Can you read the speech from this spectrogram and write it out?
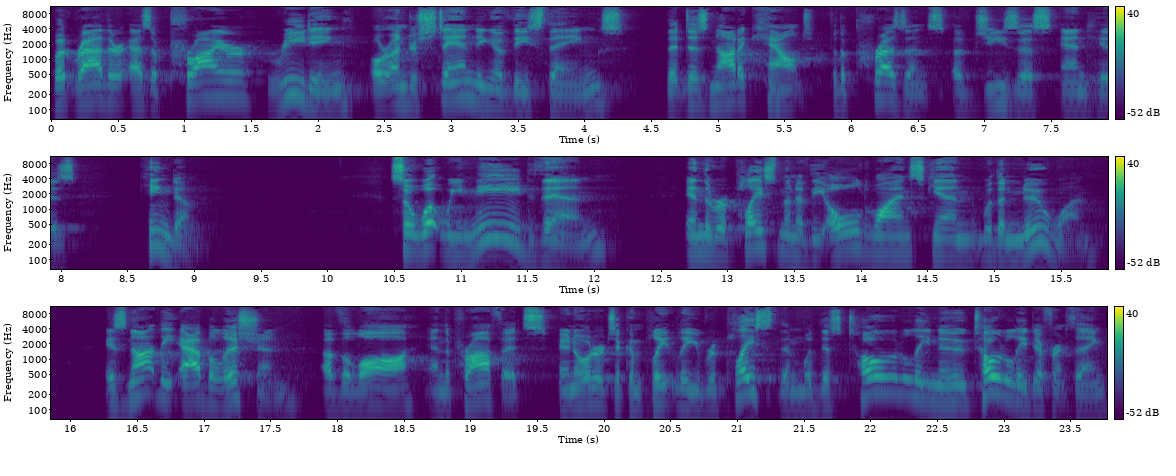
but rather as a prior reading or understanding of these things that does not account for the presence of Jesus and his kingdom. So, what we need then in the replacement of the old wineskin with a new one is not the abolition of the law and the prophets in order to completely replace them with this totally new, totally different thing,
